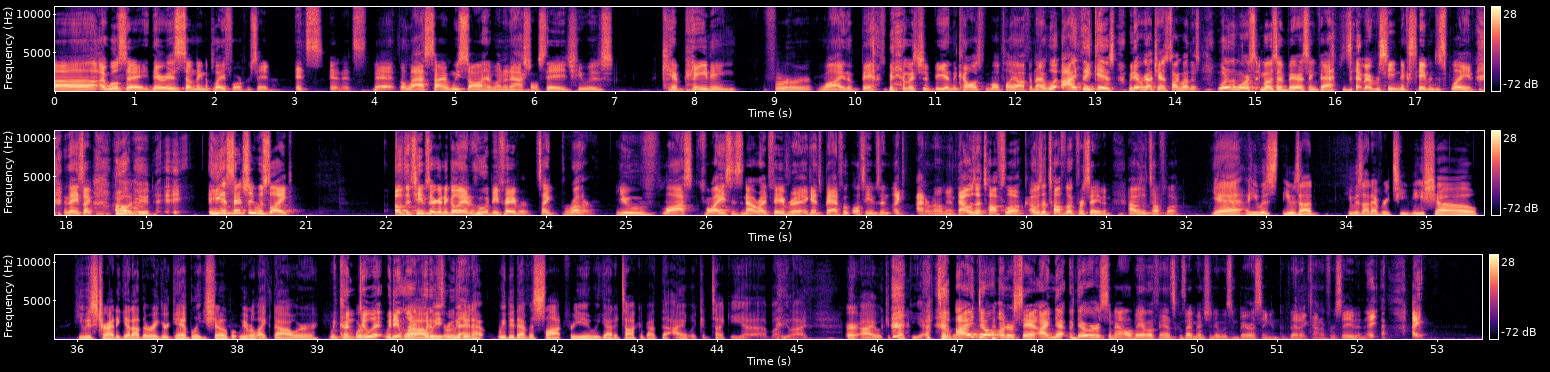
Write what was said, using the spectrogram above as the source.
I will say there is something to play for for Saban it's and it's that the last time we saw him on a national stage, he was campaigning for why the Bama should be in the college football playoff. And I what I think is we never got a chance to talk about this. One of the most most embarrassing facts I've ever seen Nick Saban displayed. And then he's like, "Oh, dude." He essentially was like, "Of the teams that are going to go in, who would be favored?" It's like, brother, you've lost twice as an outright favorite against bad football teams, and like, I don't know, man. That was a tough look. That was a tough look for Saban. That was a tough look. Yeah, he was he was on he was on every TV show. He was trying to get on the Ringer gambling show, but we were like, "No, we're we couldn't we're, do it. We didn't want to put we, it through we that. Did have, we did have a slot for you. We got to talk about the Iowa Kentucky uh, money line or Iowa Kentucky uh, total. I don't understand. I ne- there were some Alabama fans because I mentioned it was embarrassing and pathetic, kind of for Saban. I, I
